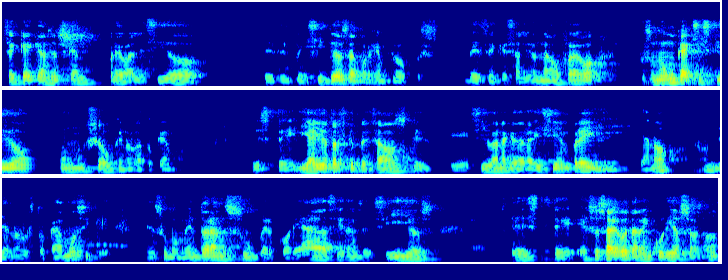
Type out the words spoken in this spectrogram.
sé que hay canciones que han prevalecido desde el principio, o sea, por ejemplo, pues desde que salió Náufrago, pues nunca ha existido un show que no la toquemos. Este, y hay otras que pensamos que, que sí iban a quedar ahí siempre y ya no, no, ya no los tocamos y que en su momento eran súper coreadas y eran sencillos. Este, eso es algo también curioso, ¿no?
